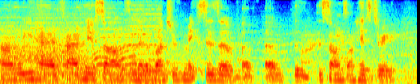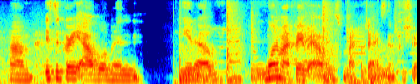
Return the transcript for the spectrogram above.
um, where you had five new songs and then a bunch of mixes of, of, of the, the songs on history. Um, it's a great album, and you know, one of my favorite albums from Michael Jackson for sure.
